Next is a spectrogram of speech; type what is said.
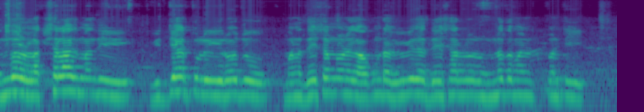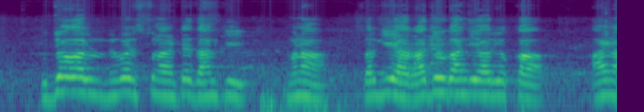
ఎందరో లక్షలాది మంది విద్యార్థులు ఈరోజు మన దేశంలోనే కాకుండా వివిధ దేశాల్లో ఉన్నతమైనటువంటి ఉద్యోగాలు నిర్వహిస్తున్నారంటే దానికి మన స్వర్గీయ రాజీవ్ గాంధీ గారి యొక్క ఆయన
